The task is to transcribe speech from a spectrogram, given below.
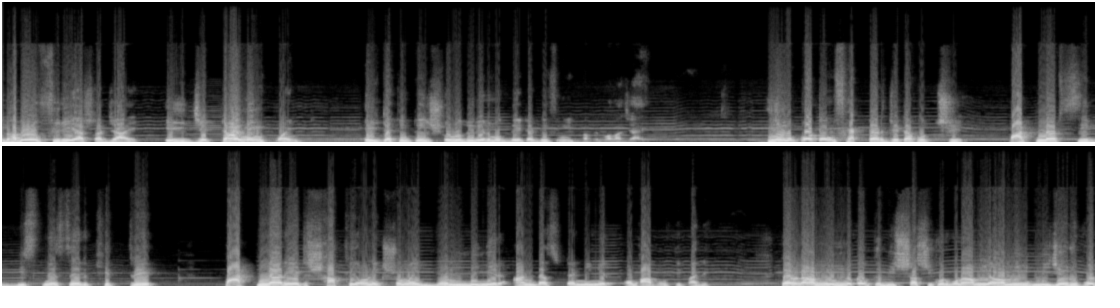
এভাবেও ফিরে আসা যায়। এই যে টার্নিং পয়েন্ট এইটা কিন্তু এই ষোলো দিনের মধ্যে এটা ডেফিনিট ভাবে বলা যায়। ইম্পর্টেন্ট ফ্যাক্টর যেটা হচ্ছে পার্টনারশিপ বিজনেসের ক্ষেত্রে পার্টনারের সাথে অনেক সময় বন্ডিং এর আন্ডারস্ট্যান্ডিং এর অভাব হতে পারে। কারণ আমি অন্য কাউকে বিশ্বাসই করব না, আমি আমি নিজের উপর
